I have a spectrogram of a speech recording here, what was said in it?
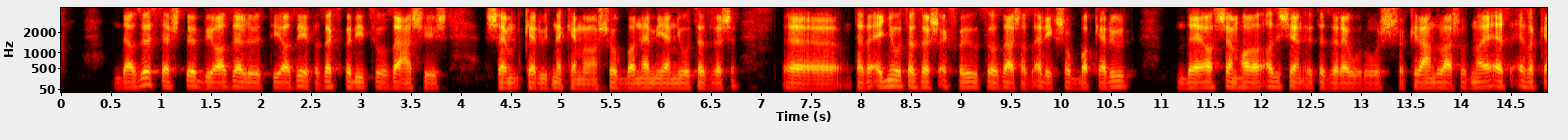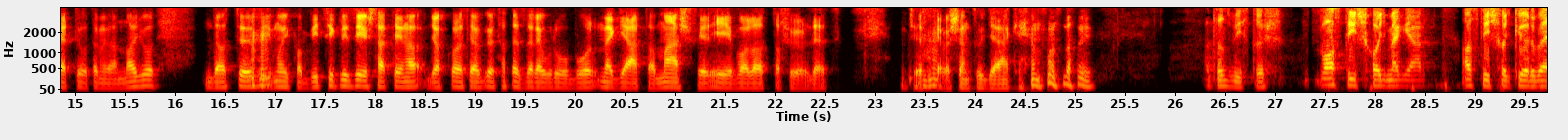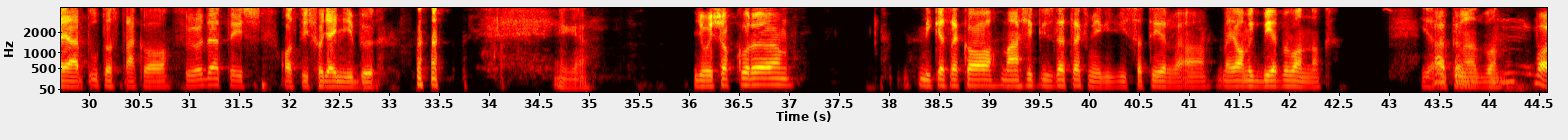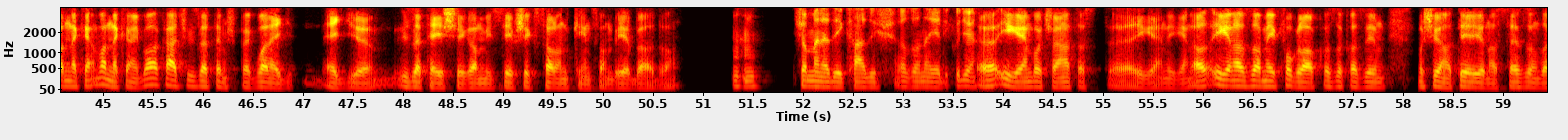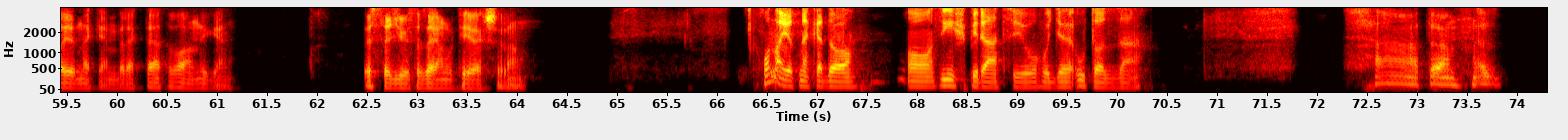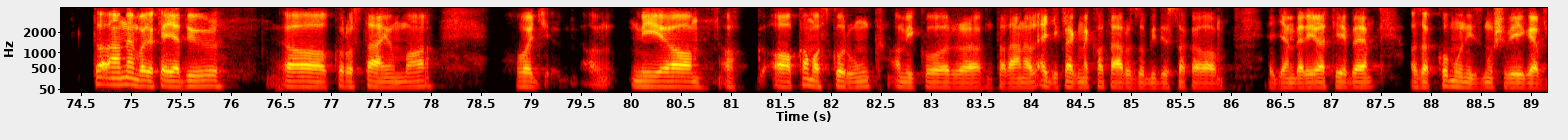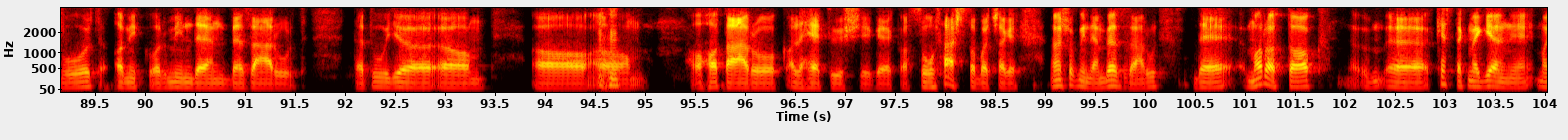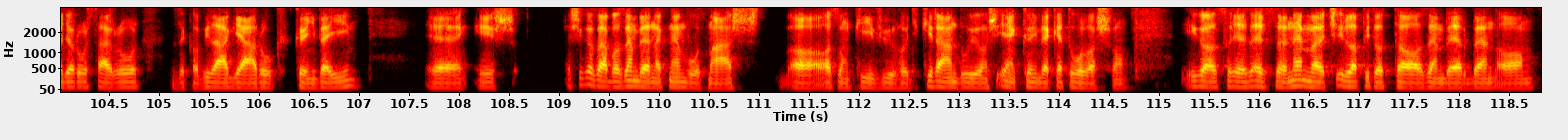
De az összes többi az előtti, azért az expedíciózás is sem került nekem olyan sokba, nem ilyen 8000-es, tehát egy 8000-es expedíciózás az elég sokba került, de az sem halad, az is ilyen 5000 eurós kirándulás volt. Na ez, ez a kettő volt, ami olyan nagy volt, de a többi, uh-huh. mondjuk a biciklizés, hát én a, gyakorlatilag 5-6 ezer euróból megjártam másfél év alatt a földet. Úgyhogy ezt uh-huh. kevesen tudják elmondani. Hát az biztos. Azt is, hogy megjárt, azt is, hogy körbejárt, utazták a földet, és azt is, hogy ennyiből. Igen. Jó, és akkor mik ezek a másik üzletek, még így visszatérve, mely amik bérbe vannak? Hát, pillanatban. Van nekem, van nekem egy balkács üzletem, és meg van egy, egy üzlethelyiség, ami szépségszalonként van bérbeadva. Uh-huh. És a menedékház is, az a negyedik, ugye? Uh, igen, bocsánat, azt uh, igen, igen. A, igen, azzal még foglalkozok, azért most jön a tél, jön a szezon, de jönnek emberek, tehát van, igen. Összegyűlt az elmúlt évek során. Honnan jött neked a, az inspiráció, hogy utazzál? Hát, ez, talán nem vagyok egyedül a korosztályommal, hogy mi a, a, a kamaszkorunk, amikor talán az egyik legmeghatározóbb időszak a, egy ember életében, az a kommunizmus vége volt, amikor minden bezárult. Tehát úgy a, a, a, a a határok, a lehetőségek, a szólásszabadság, nagyon sok minden bezárult, de maradtak, kezdtek megjelenni Magyarországról ezek a világjárók könyvei, és, és igazából az embernek nem volt más azon kívül, hogy kiránduljon, és ilyen könyveket olvasson. Igaz, hogy ez, ez nem csillapította az emberben a,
